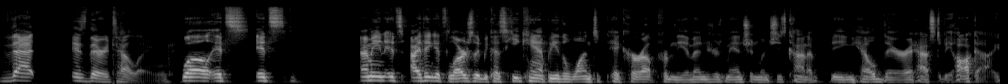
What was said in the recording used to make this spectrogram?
That is very telling. Well, it's it's. I mean, it's. I think it's largely because he can't be the one to pick her up from the Avengers mansion when she's kind of being held there. It has to be Hawkeye,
